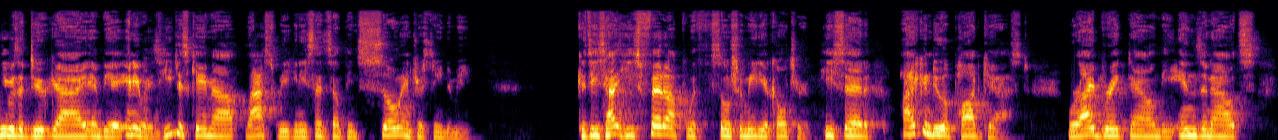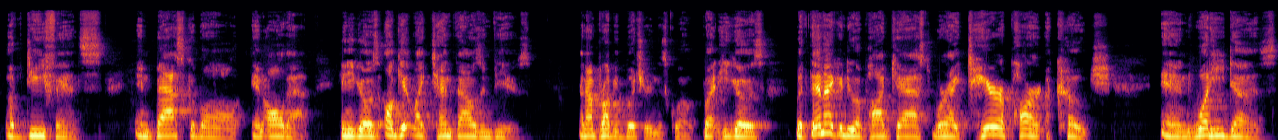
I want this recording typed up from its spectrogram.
He was a Duke guy, NBA. Anyways, mm-hmm. he just came out last week and he said something so interesting to me because he's he's fed up with social media culture. He said, "I can do a podcast where I break down the ins and outs of defense and basketball and all that." And he goes, "I'll get like ten thousand views," and I'm probably butchering this quote, but he goes, "But then I can do a podcast where I tear apart a coach and what he does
